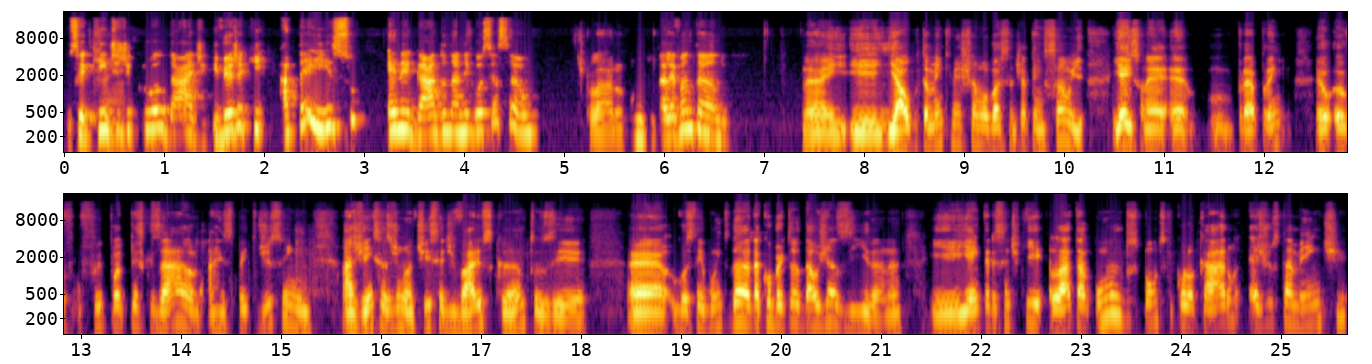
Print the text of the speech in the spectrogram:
Os requintes de crueldade. E veja que até isso é negado na negociação. Claro. Como tu está levantando. Né? E, e, e, algo também que me chamou bastante atenção, e, e é isso, né? É, pra, pra, eu, eu fui pesquisar a respeito disso em agências de notícia de vários cantos e é, gostei muito da, da, cobertura da Al Jazeera, né? E, e, é interessante que lá tá um dos pontos que colocaram é justamente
